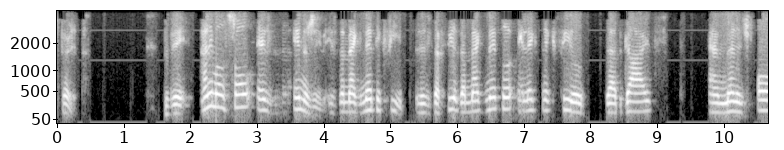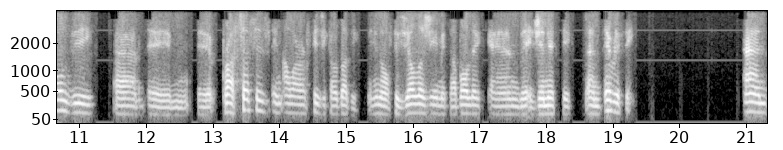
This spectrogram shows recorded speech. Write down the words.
spirit. The animal soul is the energy, is the magnetic field, is the field, the magneto-electric field that guides and manage all the um, um, uh, processes in our physical body, you know, physiology, metabolic, and genetics, and everything. And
